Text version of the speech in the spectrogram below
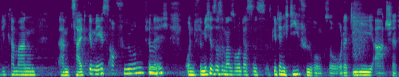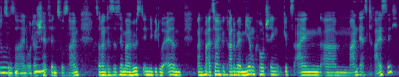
wie kann man ähm, zeitgemäß auch führen, finde Mhm. ich. Und für mich ist es immer so, dass es, es gibt ja nicht die Führung so oder die Art Chef Mhm. zu sein oder Mhm. Chefin zu sein, sondern das ist immer höchst individuell. Und Manchmal, als zum Beispiel gerade bei mir im Coaching gibt es einen ähm, Mann, der ist 30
